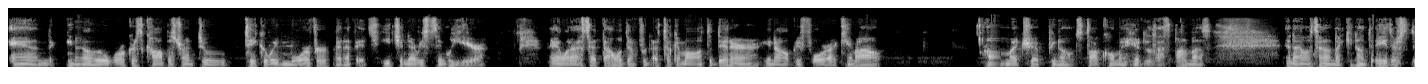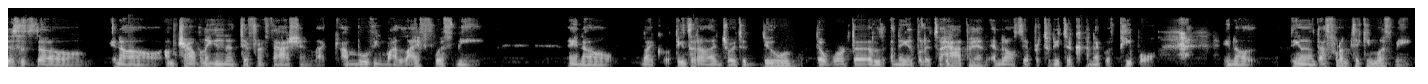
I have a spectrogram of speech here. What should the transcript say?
and you know, the workers' comp is trying to take away more of her benefits each and every single year. And when I sat down with them, for, I took them out to dinner, you know, before I came out on my trip, you know, Stockholm and here to Las Palmas. And I was telling like, you know, hey, there's this is the you know, I'm traveling in a different fashion. Like I'm moving my life with me. You know, like things that I enjoy to do, the work that enables it to happen, and also the opportunity to connect with people. You know, you know, that's what I'm taking with me.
